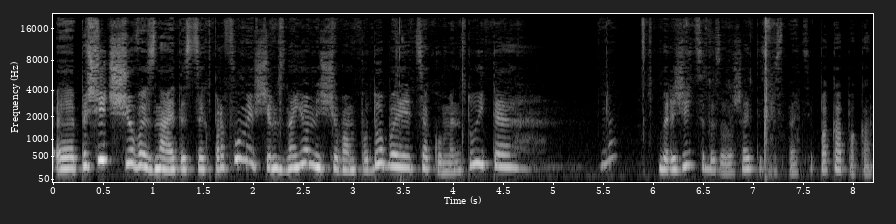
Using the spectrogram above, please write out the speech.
Е, Пишіть, що ви знаєте з цих парфумів, з чим знайомі, що вам подобається, коментуйте. Ну, бережіть себе, залишайтесь в безпеці. Пока-пока.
